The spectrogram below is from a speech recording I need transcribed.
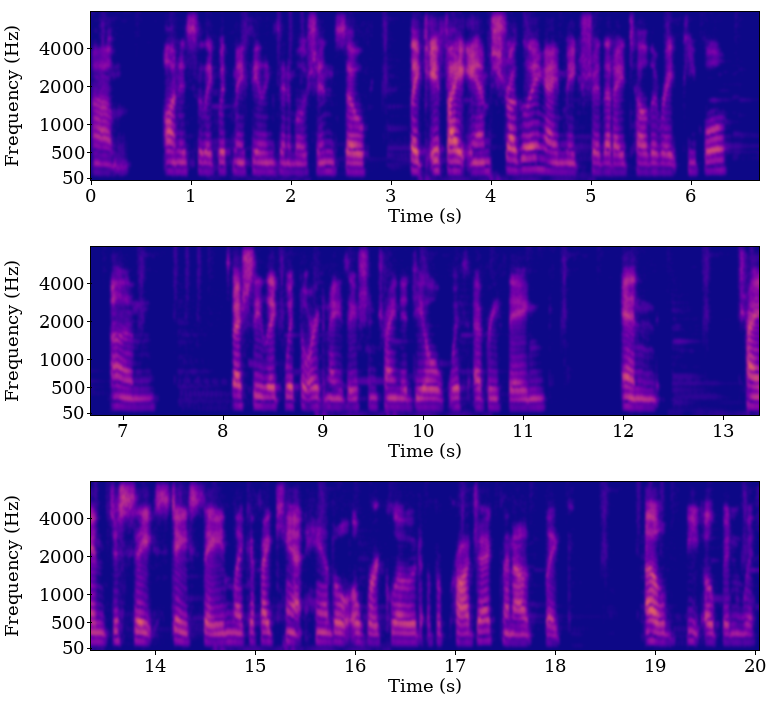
um honestly like with my feelings and emotions so like if i am struggling i make sure that i tell the right people um especially like with the organization trying to deal with everything and try and just say stay sane like if i can't handle a workload of a project then i'll like i'll be open with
